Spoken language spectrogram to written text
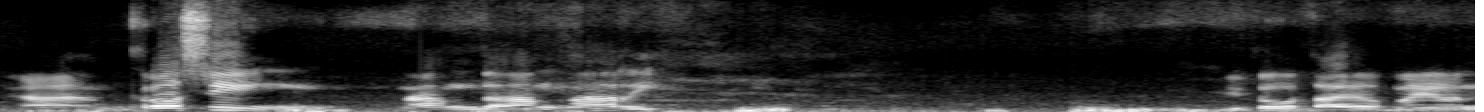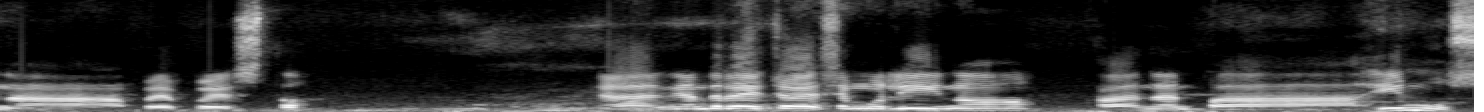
Yan, crossing ng Daang Hari. Dito tayo ngayon na pwesto. Yan, yan diretso SM Molino, kanan pa Imus.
